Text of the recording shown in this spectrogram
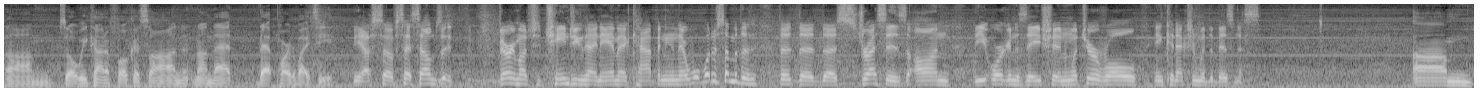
Um, so we kind of focus on, on that, that part of IT. Yeah, so it sounds very much a changing dynamic happening there. What are some of the, the, the, the stresses on the organization? What's your role in connection with the business? Um,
